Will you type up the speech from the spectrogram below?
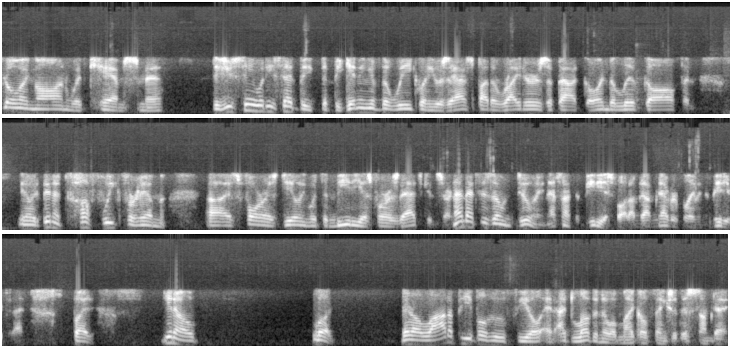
going on with Cam Smith. Did you see what he said the, the beginning of the week when he was asked by the writers about going to live golf and you know it'd been a tough week for him uh, as far as dealing with the media as far as that's concerned. Now that's his own doing. That's not the media's fault. I'm, I'm never blaming the media for that. But you know, look, there are a lot of people who feel, and I'd love to know what Michael thinks of this someday.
